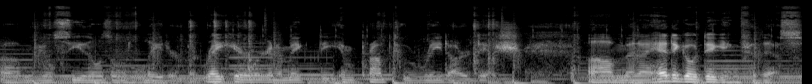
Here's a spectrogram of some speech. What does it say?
Um, you'll see those a little later. But right here, we're going to make the impromptu radar dish. Um, and I had to go digging for this.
